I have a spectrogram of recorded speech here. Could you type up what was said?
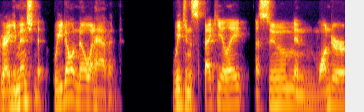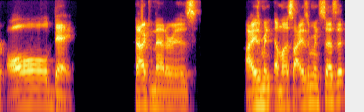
Greg, you mentioned it. We don't know what happened. We can speculate, assume, and wonder all day. Fact of the matter is, Yzerman, unless Yzerman says it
